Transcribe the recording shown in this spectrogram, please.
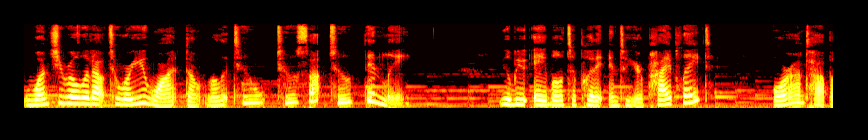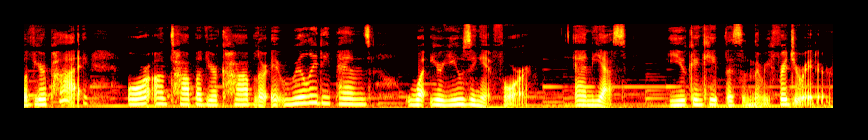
Once you roll it out to where you want, don't roll it too too soft, too thinly. You'll be able to put it into your pie plate or on top of your pie or on top of your cobbler. It really depends what you're using it for. And yes, you can keep this in the refrigerator.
